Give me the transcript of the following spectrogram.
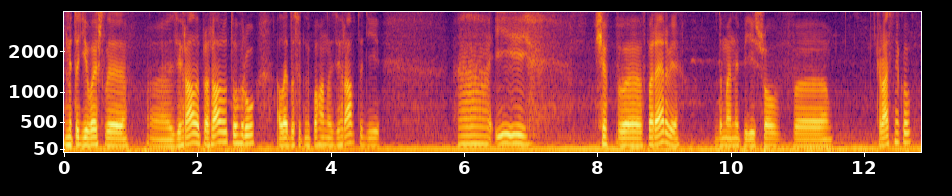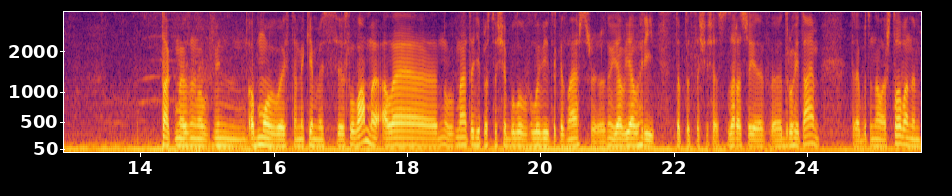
Ми тоді вийшли, е, зіграли, програли ту гру, але досить непогано зіграв тоді. Е, І ще в, в перерві до мене підійшов е, Красніков. Так, ми з ним він обмовились там якимись словами, але ну, в мене тоді просто ще було в голові таке, знаєш, що ну, я, я в грі. Тобто це ще зараз ще є е, другий тайм, треба бути налаштованим.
